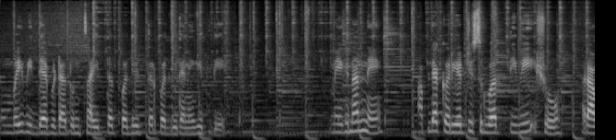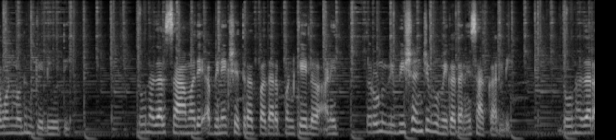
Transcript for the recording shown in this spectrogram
मुंबई विद्यापीठातून साहित्यात पदव्युत्तर पदवी त्याने घेतली आहे. मेघनांनी आपल्या करिअरची सुरुवात टी व्ही शो रावणमधून केली होती. दोन हजार सहामध्ये अभिनय क्षेत्रात पदार्पण केलं आणि तरुण विभीषणची भूमिका त्याने साकारली. दोन हजार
